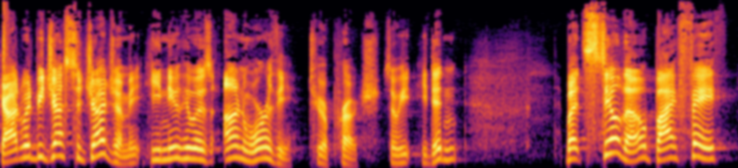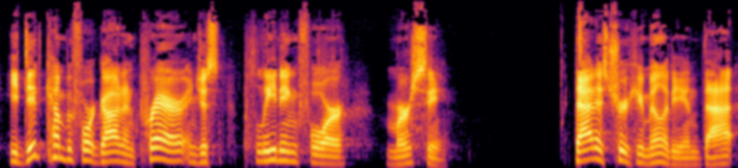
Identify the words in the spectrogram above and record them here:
God would be just to judge him. He knew he was unworthy to approach, so he, he didn't. But still, though, by faith, he did come before God in prayer and just pleading for mercy. That is true humility, and that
